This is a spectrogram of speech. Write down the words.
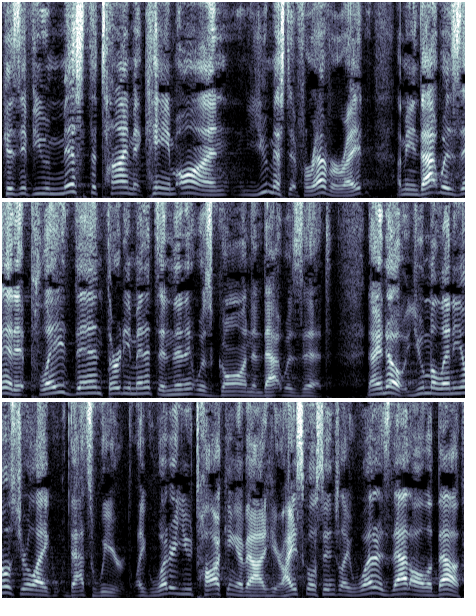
because if you missed the time it came on, you missed it forever, right? I mean, that was it. It played then 30 minutes and then it was gone and that was it. Now, I know you millennials, you're like, that's weird. Like, what are you talking about here? High school students, like, what is that all about?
